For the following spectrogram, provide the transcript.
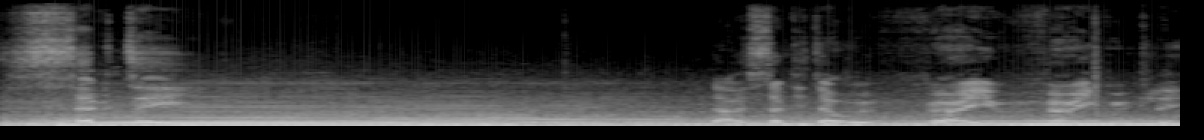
70. That was 70 dealt with very, very quickly.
